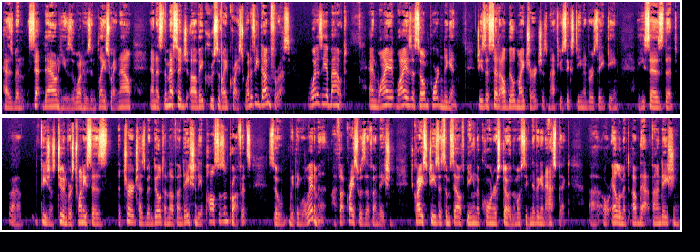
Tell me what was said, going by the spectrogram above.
has been set down. He is the one who's in place right now. And it's the message of a crucified Christ. What has he done for us? What is he about? And why, why is it so important again? Jesus said, I'll build my church, as Matthew 16 and verse 18. He says that uh, Ephesians 2 and verse 20 says the church has been built on the foundation of the apostles and prophets. So we think, well, wait a minute. I thought Christ was the foundation. Christ Jesus himself being the cornerstone, the most significant aspect uh, or element of that foundation,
